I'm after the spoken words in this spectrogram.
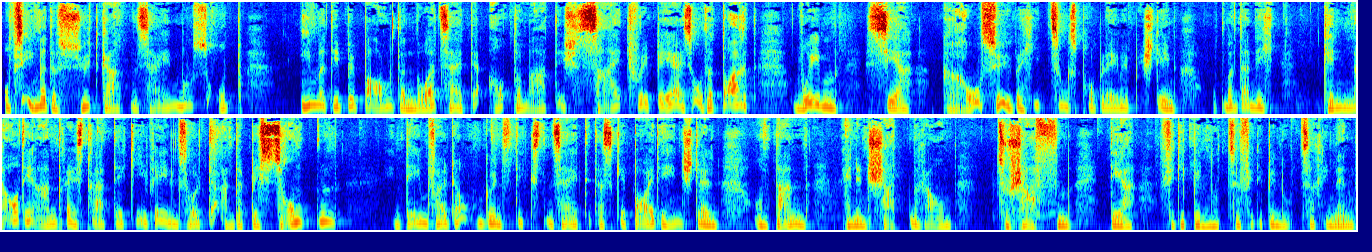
ob es immer der Südgarten sein muss, ob immer die Bebauung der Nordseite automatisch Side Repair ist oder dort, wo eben sehr große Überhitzungsprobleme bestehen, ob man da nicht genau die andere Strategie wählen sollte, an der besonnten, in dem Fall der ungünstigsten Seite das Gebäude hinstellen und dann einen Schattenraum zu schaffen, der für die Benutzer, für die Benutzerinnen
